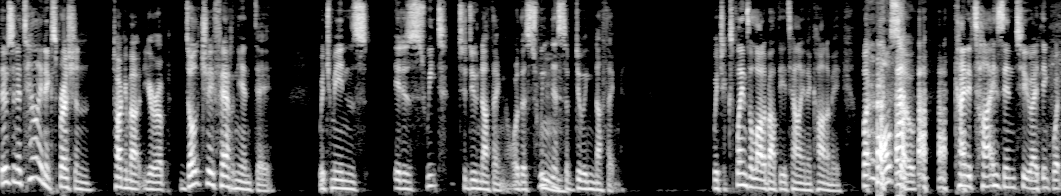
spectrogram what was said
There's an Italian expression talking about Europe, dolce far niente, which means it is sweet to do nothing, or the sweetness hmm. of doing nothing, which explains a lot about the Italian economy, but also kind of ties into, I think, what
